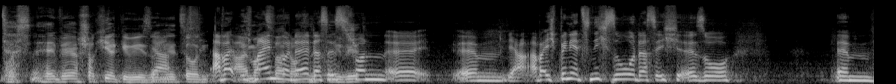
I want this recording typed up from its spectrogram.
Das wäre schockiert gewesen. Ja. so aber ich meine nur, ne, 2000 das ist schon, äh, ähm, ja, aber ich bin jetzt nicht so, dass ich äh, so, ähm,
